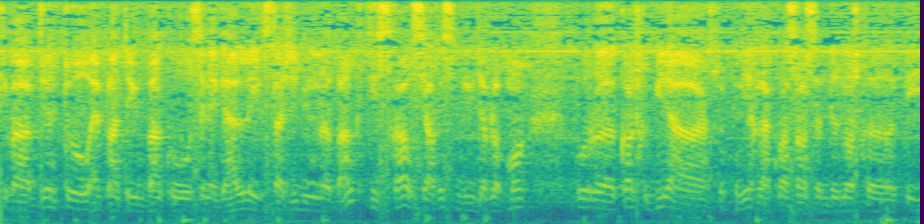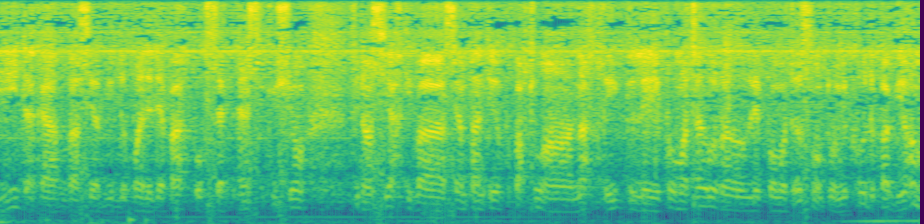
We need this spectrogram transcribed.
qui va bientôt implanter une banque au Sénégal. Il s'agit d'une banque qui sera au service du développement pour euh, contribuer à soutenir la croissance de notre pays. Dakar va servir de point de départ pour cette institution financière qui va s'implanter un peu partout en Afrique. Les promoteurs, euh, les promoteurs sont au micro de Pabiram.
